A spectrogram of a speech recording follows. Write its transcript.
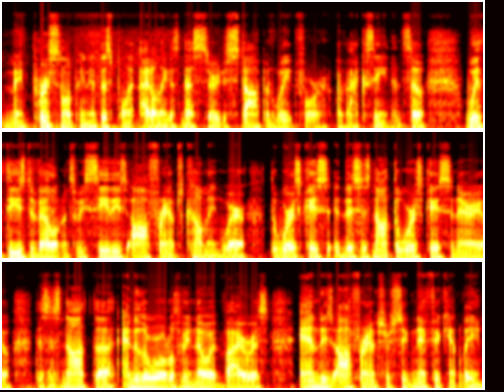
my personal opinion at this point, I don't think it's necessary to stop and wait for a vaccine. And so with these developments, we see these off ramps coming where the worst case, this is not the worst case scenario. This is not the end of the world as we know it virus. And these off ramps are significantly,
